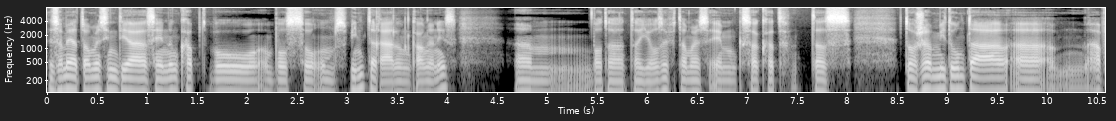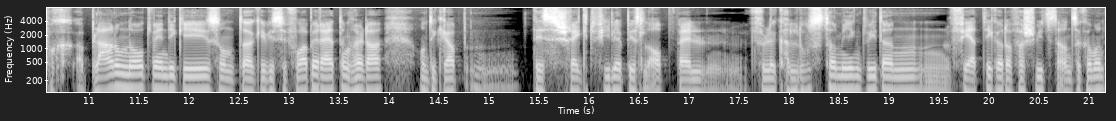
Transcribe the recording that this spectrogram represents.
Das haben wir ja damals in der Sendung gehabt, wo es so ums Winterradeln gegangen ist ähm, wo der, der Josef damals eben gesagt hat, dass da schon mitunter äh, einfach eine Planung notwendig ist und eine gewisse Vorbereitung halt auch. Und ich glaube, das schreckt viele ein bisschen ab, weil viele keine Lust haben, irgendwie dann fertig oder verschwitzt anzukommen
